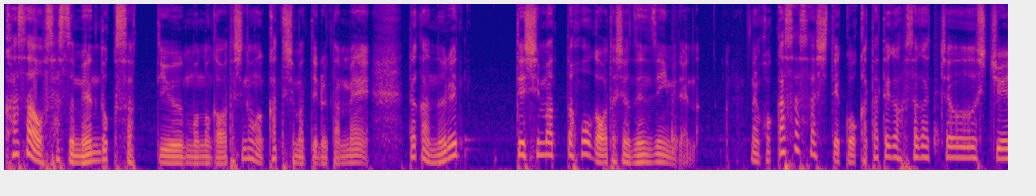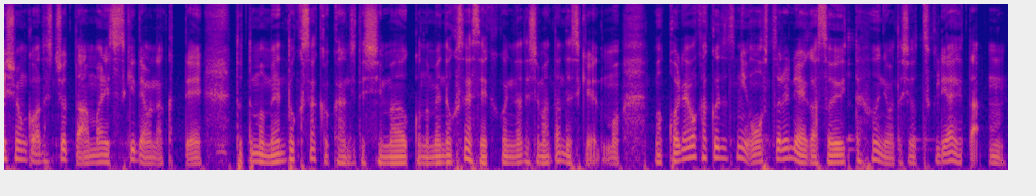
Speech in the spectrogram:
傘を差すめんどくさっていうものが私の方が勝ってしまっているため、だから濡れてしまった方が私は全然いいみたいな。なんか傘さしてこう片手が塞がっちゃうシチュエーションが私ちょっとあんまり好きではなくて、とてもめんどくさく感じてしまう、このめんどくさい性格になってしまったんですけれども、まあ、これは確実にオーストラリアがそういった風に私を作り上げた。うん。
